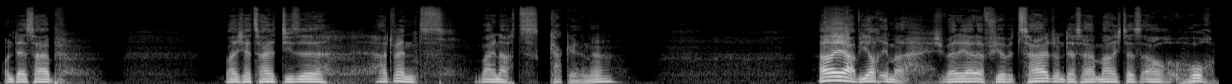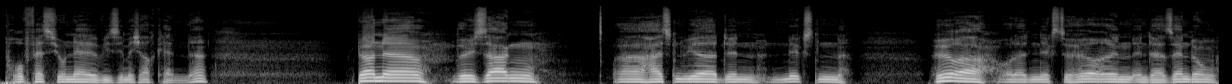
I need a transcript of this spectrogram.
und deshalb mache ich jetzt halt diese Advents-Weihnachtskacke, ne? Aber ja, wie auch immer. Ich werde ja dafür bezahlt und deshalb mache ich das auch hochprofessionell, wie Sie mich auch kennen, ne? Dann äh, würde ich sagen, äh, heißen wir den nächsten Hörer oder die nächste Hörerin in der Sendung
